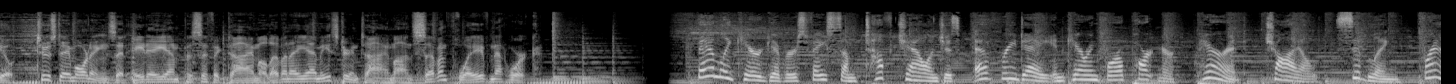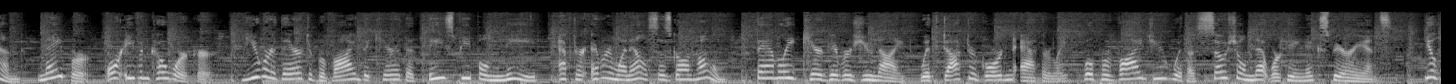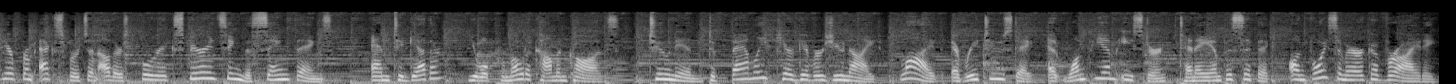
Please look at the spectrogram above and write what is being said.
Radio, Tuesday mornings at 8 a.m. Pacific Time, 11 a.m. Eastern Time on Seventh Wave Network. Family caregivers face some tough challenges every day in caring for a partner, parent, child, sibling, friend, neighbor, or even coworker. You are there to provide the care that these people need after everyone else has gone home. Family Caregivers Unite with Dr. Gordon Atherley will provide you with a social networking experience. You'll hear from experts and others who are experiencing the same things, and together you will promote a common cause. Tune in to Family Caregivers Unite live every Tuesday at 1 p.m. Eastern, 10 a.m. Pacific on Voice America Variety.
